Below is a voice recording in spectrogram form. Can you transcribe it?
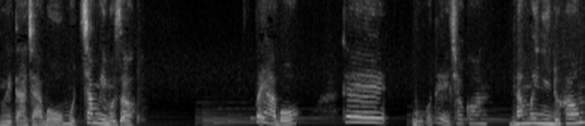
người ta trả bố 100 nghìn một giờ. Vậy hả bố? Thế bố có thể cho con 50 nghìn được không?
